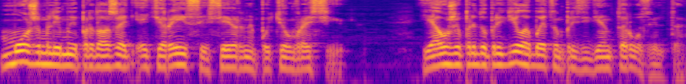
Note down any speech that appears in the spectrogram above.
можем ли мы продолжать эти рейсы северным путем в Россию. Я уже предупредил об этом президента Рузвельта.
